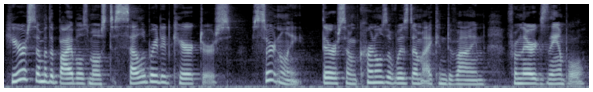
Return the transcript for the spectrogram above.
Here are some of the Bible's most celebrated characters, certainly there are some kernels of wisdom I can divine from their example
